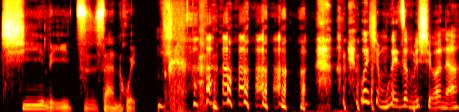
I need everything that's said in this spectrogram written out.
妻离子散会。为什么会这么说呢？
